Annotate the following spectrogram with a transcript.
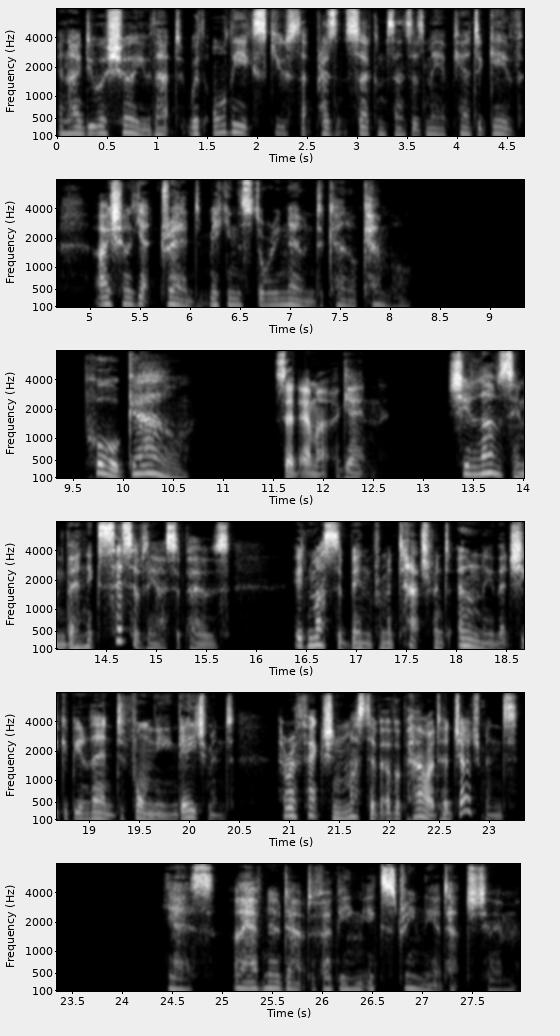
and I do assure you that, with all the excuse that present circumstances may appear to give, I shall yet dread making the story known to Colonel Campbell. Poor girl, said Emma again. She loves him, then, excessively, I suppose. It must have been from attachment only that she could be led to form the engagement. Her affection must have overpowered her judgment. Yes, I have no doubt of her being extremely attached to him.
